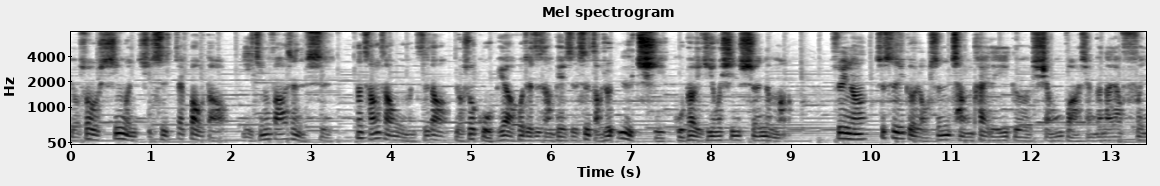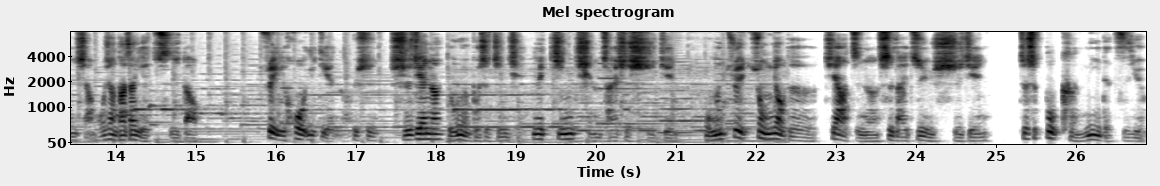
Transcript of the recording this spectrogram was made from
有时候新闻其实在报道已经发生的事。那常常我们知道，有时候股票或者资产配置是早就预期股票已经会新升了嘛。所以呢，这是一个老生常态的一个想法，想跟大家分享。我想大家也知道。最后一点呢，就是时间呢，永远不是金钱，因为金钱才是时间。我们最重要的价值呢，是来自于时间，这是不可逆的资源。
